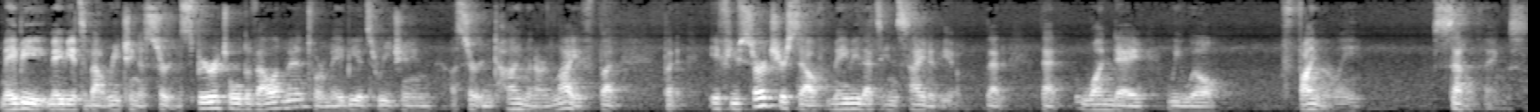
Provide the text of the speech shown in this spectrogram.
maybe maybe it's about reaching a certain spiritual development, or maybe it's reaching a certain time in our life. But but if you search yourself, maybe that's inside of you. That that one day we will finally settle things,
